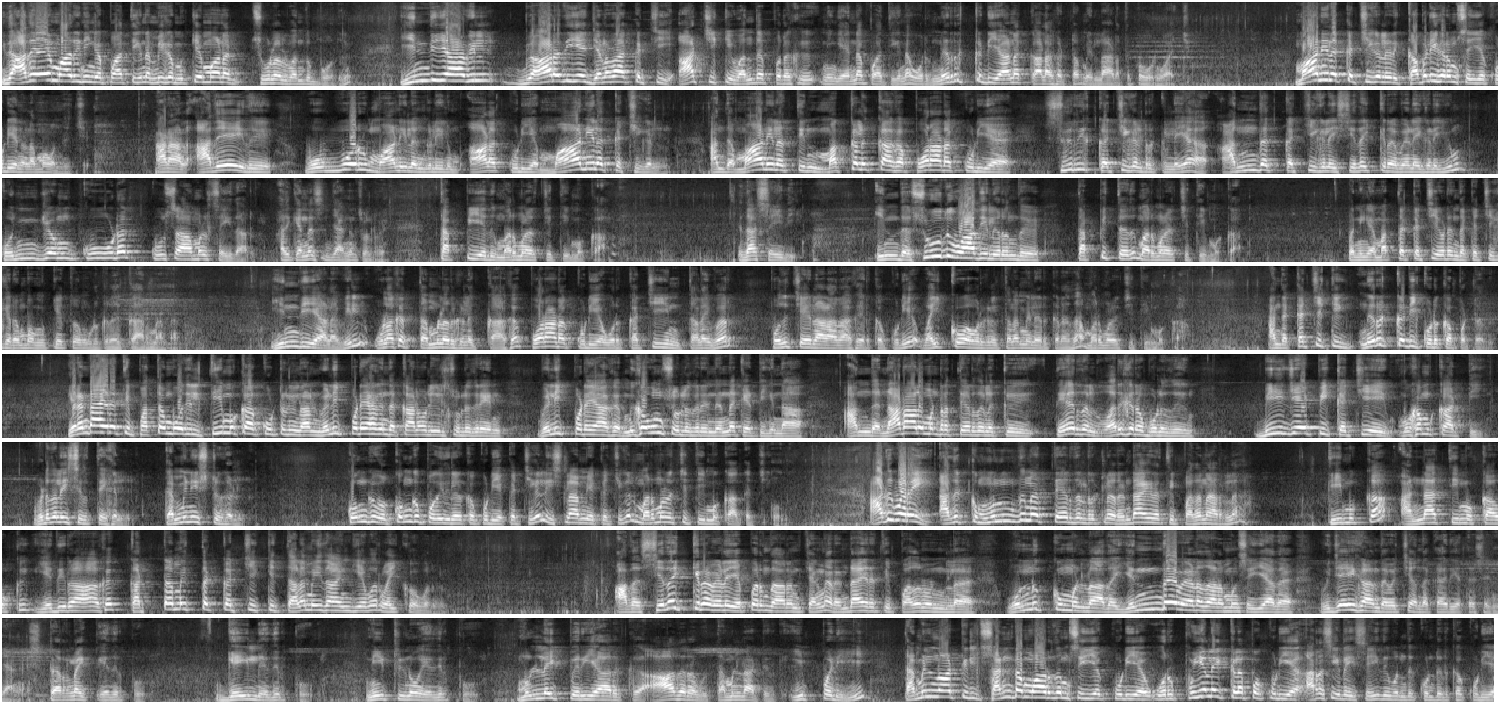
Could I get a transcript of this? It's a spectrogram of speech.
இது அதே மாதிரி நீங்கள் பார்த்தீங்கன்னா மிக முக்கியமான சூழல் வந்தபோது இந்தியாவில் பாரதிய ஜனதா கட்சி ஆட்சிக்கு வந்த பிறகு நீங்கள் என்ன பார்த்தீங்கன்னா ஒரு நெருக்கடியான காலகட்டம் எல்லா இடத்துக்கும் உருவாச்சு. மாநில கட்சிகளை கபலீகரம் செய்யக்கூடிய நிலைமை வந்துச்சு. ஆனால் அதே இது ஒவ்வொரு மாநிலங்களிலும் ஆளக்கூடிய மாநில கட்சிகள் அந்த மாநிலத்தின் மக்களுக்காக போராடக்கூடிய சிறு கட்சிகள் இருக்கு இல்லையா? அந்த கட்சிகளை சிதைக்கிற வேலைகளையும் கொஞ்சம் கூட கூசாமல் செய்தார். அதுக்கு என்ன செஞ்சாங்கன்னு சொல்கிறேன் தப்பியது மறுமலர்ச்சி திமுக. இதான் செய்தி. இந்த சூதுவாதியிலிருந்து தப்பித்தது மறுமலர்ச்சி திமுக. இப்போ நீங்கள் மற்ற கட்சியோட இந்த கட்சிக்கு ரொம்ப முக்கியத்துவம் கொடுக்கறதுக்கு காரணம் என்ன இந்திய அளவில் உலகத் தமிழர்களுக்காக போராடக்கூடிய ஒரு கட்சியின் தலைவர் பொதுச் செயலாளராக இருக்கக்கூடிய வைகோ அவர்கள் தலைமையில் இருக்கிறது தான் மறுமலர்ச்சி திமுக. அந்த கட்சிக்கு நெருக்கடி கொடுக்கப்பட்டது. இரண்டாயிரத்தி பத்தொம்போதில் திமுக கூட்டணியில் நான் வெளிப்படையாக இந்த காணொலியில் சொல்லுகிறேன். வெளிப்படையாக மிகவும் சொல்லுகிறேன் என்ன கேட்டிங்கன்னா அந்த நாடாளுமன்ற தேர்தலுக்கு தேர்தல் வருகிற பொழுது பிஜேபி கட்சியை முகம் காட்டி விடுதலை சிறுத்தைகள் கம்யூனிஸ்டுகள் கொங்கு கொங்கு பகுதியில் இருக்கக்கூடிய கட்சிகள் இஸ்லாமிய கட்சிகள் மறுமலர்ச்சி திமுக கட்சிகள். அதுவரை அதுக்கு முந்தின தேர்தல் இருக்கிற ரெண்டாயிரத்தி பதினாறில்? திமுக அண்ணா திமுகவுக்கு எதிராக கட்டமைத்த கட்சிக்கு தலைமை தாங்கியவர் வைகோ அவர்கள். அதை சிதைக்கிற வேலை எப்போ இருந்து ஆரம்பித்தாங்கன்னா ரெண்டாயிரத்தி பதினொன்றில் ஒன்றுக்கும் இல்லாத எந்த வேலைதாரமும் செய்யாத விஜயகாந்தை வச்சு அந்த காரியத்தை செஞ்சாங்க. ஸ்டெர்லைட் எதிர்ப்பு கெயில் எதிர்ப்பு நீற்றினோ எதிர்ப்பு முல்லை பெரியாருக்கு ஆதரவு தமிழ்நாட்டிற்கு. இப்படி தமிழ்நாட்டில் சண்டமார்தம் செய்யக்கூடிய ஒரு புயலை கிளப்பக்கூடிய அரசியலை செய்து வந்து கொண்டிருக்கக்கூடிய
